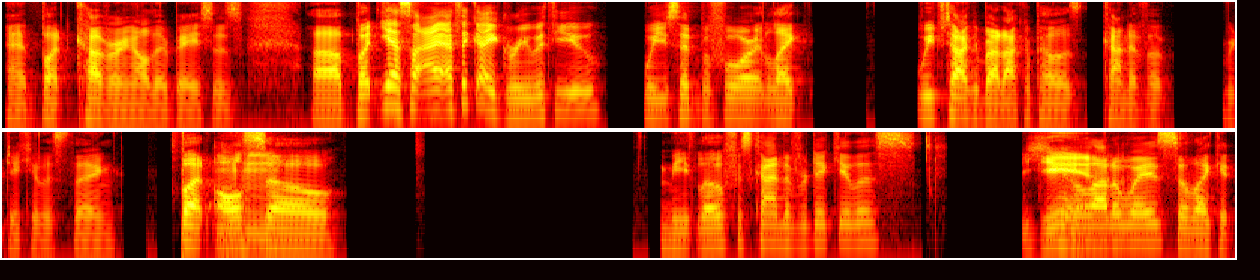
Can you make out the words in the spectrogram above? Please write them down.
and but covering all their bases. Uh, but yes, I, I think I agree with you. What you said before, like we've talked about acapella is kind of a ridiculous thing, but Mhm. also Meatloaf is kind of ridiculous yeah, in a lot of ways. So like it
